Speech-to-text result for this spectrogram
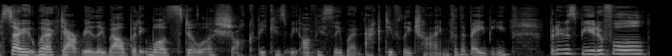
So it worked out really well, but it was still a shock because we obviously weren't actively trying for the baby. But it was beautiful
